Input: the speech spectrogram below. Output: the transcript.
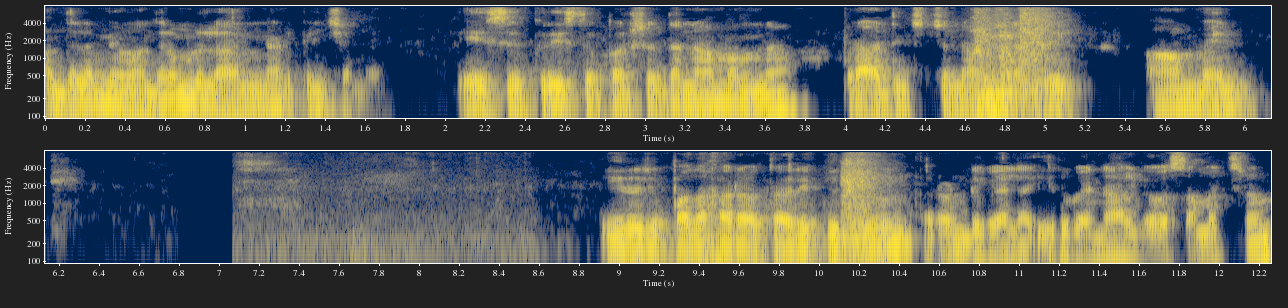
అందులో మేము అందరం లాగా నడిపించమని. ఏసు క్రీస్తు పరిశుద్ధ నామంన ప్రార్థించుతున్నాను తండ్రి. ఆమెన్. ఈరోజు పదహారవ తారీఖు జూన్ రెండు వేల ఇరవై నాలుగవ సంవత్సరం.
